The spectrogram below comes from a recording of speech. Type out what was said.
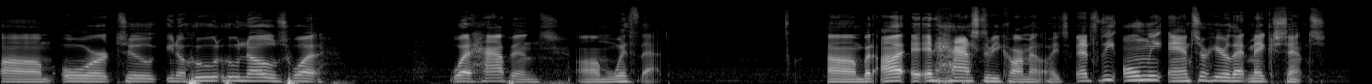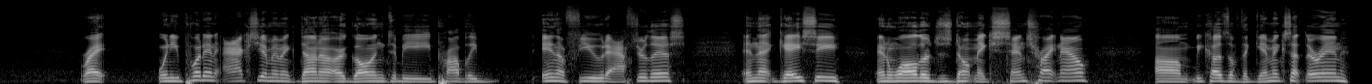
um, or to, you know, who who knows what what happens um, with that. Um, but I, it has to be Carmelo Hayes. That's the only answer here that makes sense, right? When you put in Axiom and McDonagh are going to be probably in a feud after this, and that Gacy and Waller just don't make sense right now, um, because of the gimmicks that they're in.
